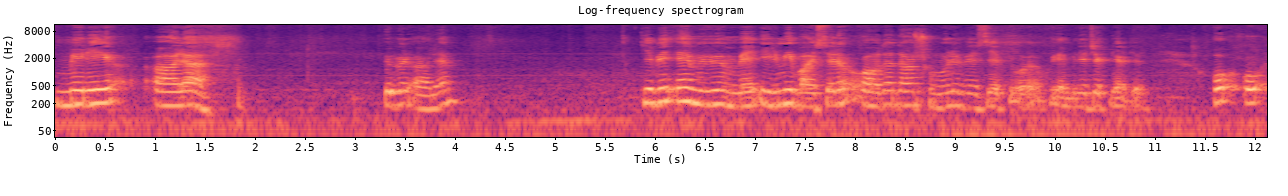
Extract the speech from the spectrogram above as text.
meli ala, öbür alem gibi en mühim ve ilmi bahisleri orada daha şumulu ve zevkli okuyabileceklerdir. O, o,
